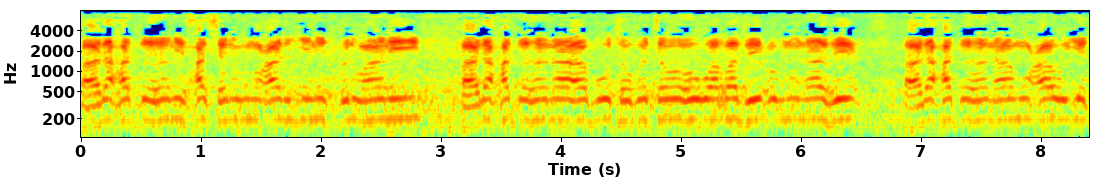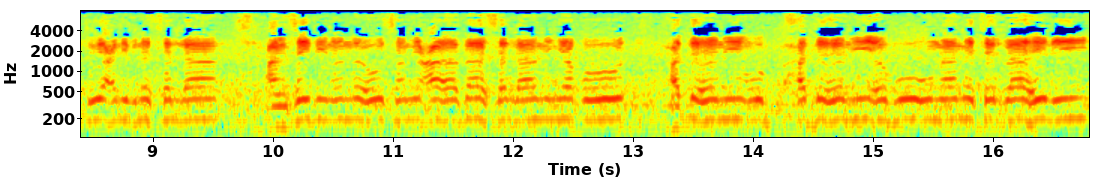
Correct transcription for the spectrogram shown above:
قال حدثني الحسن بن علي الحلواني قال حدثنا أبو توبة وهو الربيع بن نافع. قال حدثنا معاوية يعني ابن سلام عن زيد أنه سمع أبا سلام يقول حدثني حدثني أبو أمامة الباهلي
